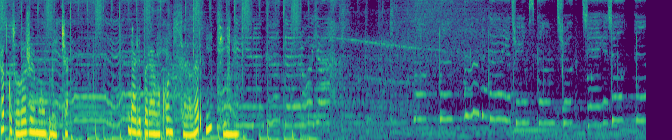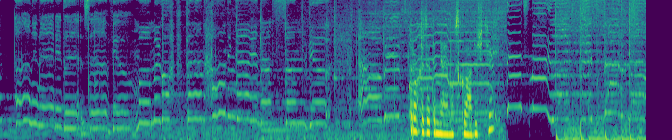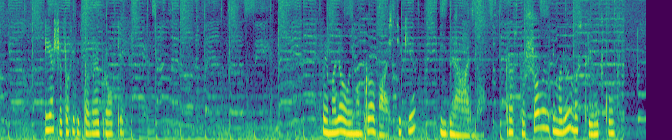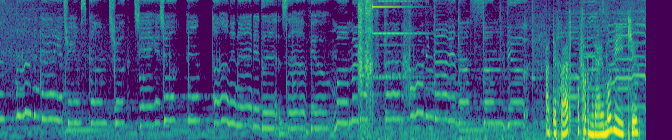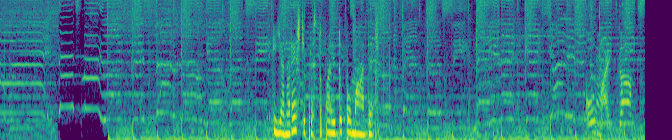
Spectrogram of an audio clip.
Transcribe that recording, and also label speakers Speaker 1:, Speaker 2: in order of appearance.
Speaker 1: Спочатку зволожуємо обличчя. Далі беремо консилер і тіні. Трохи затемняємо в складочці. І я ще трохи підправляю бровки. Вимальовуємо бровастики ідеально. Розтушовуємо і малюємо стрілочку. А тепер оформляємо віки. І я нарешті приступаю до помади.
Speaker 2: Oh my god!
